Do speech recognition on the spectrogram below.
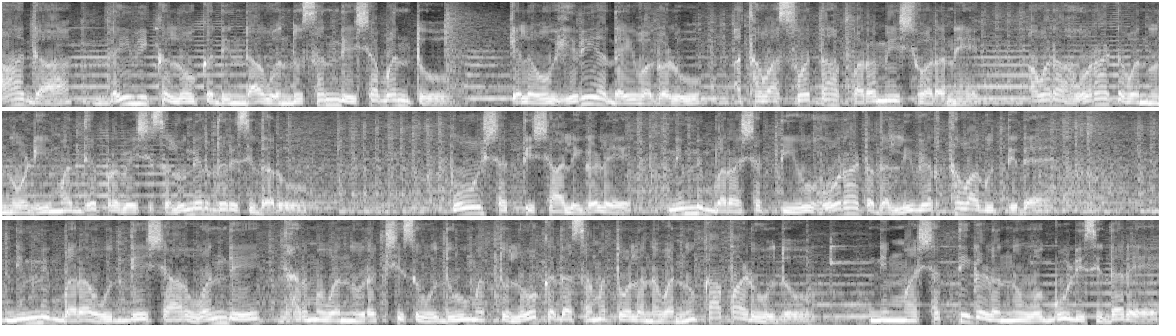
ಆಗ ದೈವಿಕ ಲೋಕದಿಂದ ಒಂದು ಸಂದೇಶ ಬಂತು. ಕೆಲವು ಹಿರಿಯ ದೈವಗಳು ಅಥವಾ ಸ್ವತಃ ಪರಮೇಶ್ವರನೇ ಅವರ ಹೋರಾಟವನ್ನು ನೋಡಿ ಮಧ್ಯಪ್ರವೇಶಿಸಲು ನಿರ್ಧರಿಸಿದರು. ಓ ಶಕ್ತಿಶಾಲಿಗಳೇ, ನಿಮ್ಮಿಬ್ಬರ ಶಕ್ತಿಯು ಹೋರಾಟದಲ್ಲಿ ವ್ಯರ್ಥವಾಗುತ್ತಿದೆ. ನಿಮ್ಮಿಬ್ಬರ ಉದ್ದೇಶ ಒಂದೇ, ಧರ್ಮವನ್ನು ರಕ್ಷಿಸುವುದು ಮತ್ತು ಲೋಕದ ಸಮತೋಲನವನ್ನು ಕಾಪಾಡುವುದು. ನಿಮ್ಮ ಶಕ್ತಿಗಳನ್ನು ಒಗ್ಗೂಡಿಸಿದರೆ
